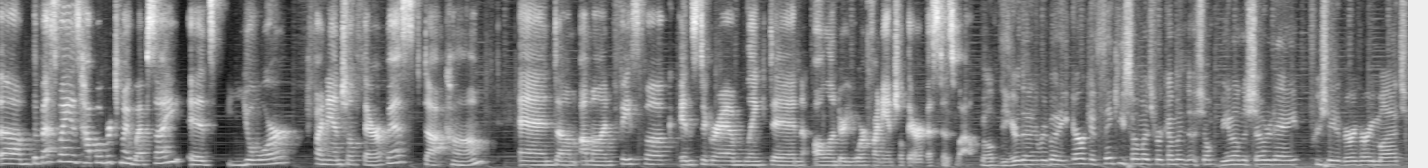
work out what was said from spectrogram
Um, the best way is hop over to my website. It's yourfinancialtherapist.com. And um, I'm on Facebook, Instagram, LinkedIn, all under Your Financial Therapist as well. Well, do you hear that, everybody? Erica, thank you so much for coming, to show, being on the show today. Appreciate it very, very much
